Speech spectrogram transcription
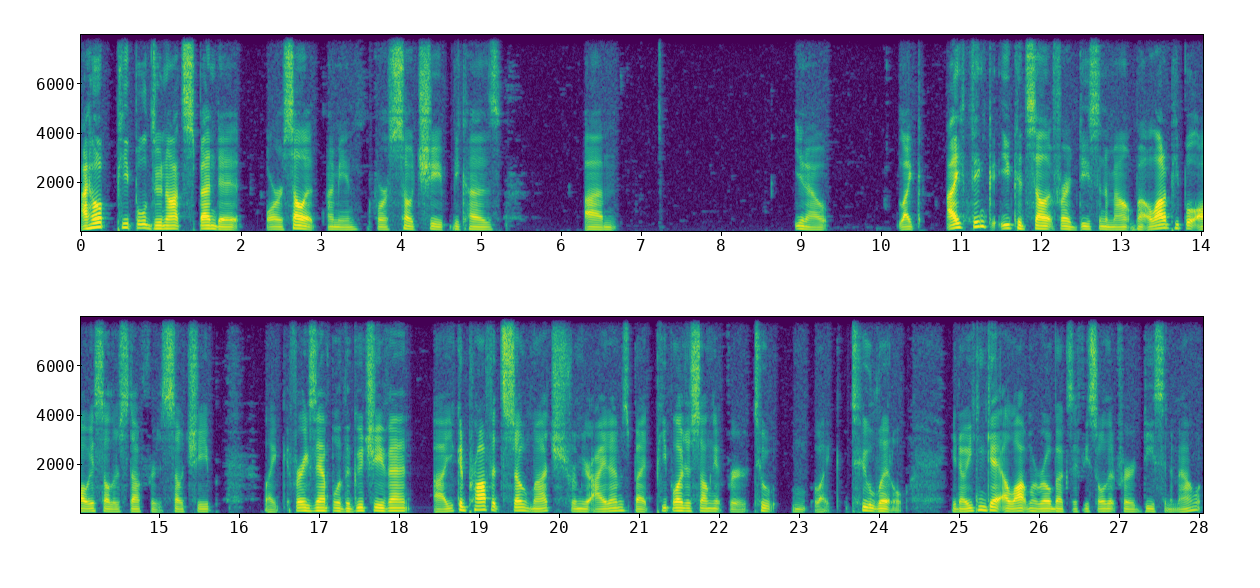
I hope people do not spend it or sell it. I mean, for so cheap because, um, you know, like I think you could sell it for a decent amount, but a lot of people always sell their stuff for so cheap. Like for example, the Gucci event, uh, you can profit so much from your items, but people are just selling it for too like too little. You know, you can get a lot more Robux if you sold it for a decent amount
